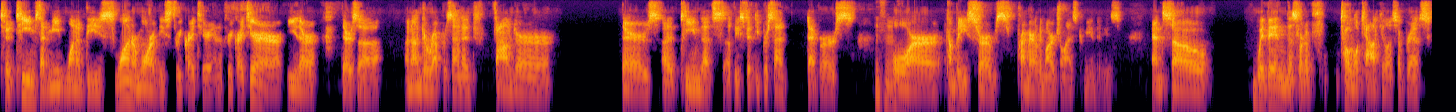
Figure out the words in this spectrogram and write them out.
to teams that meet one of these, one or more of these three criteria. And the three criteria are either there's a an underrepresented founder, there's a team that's at least 50% diverse, mm-hmm. or company serves primarily marginalized communities. And so within the sort of total calculus of risk,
